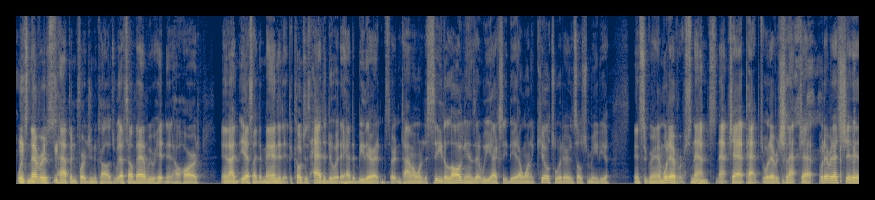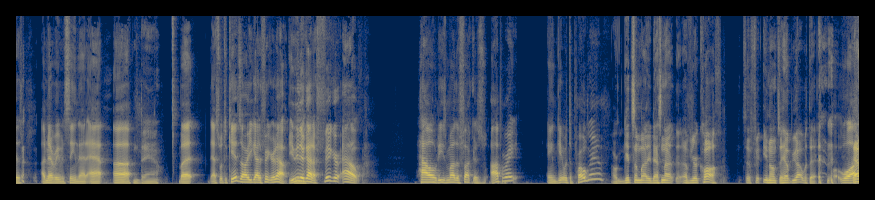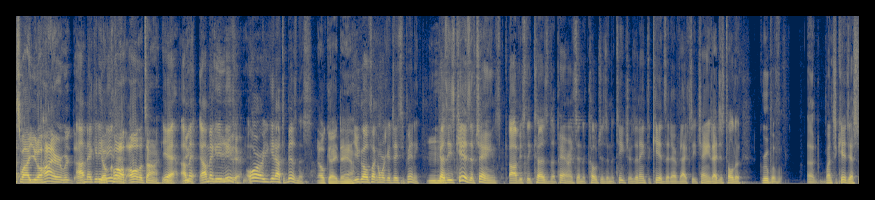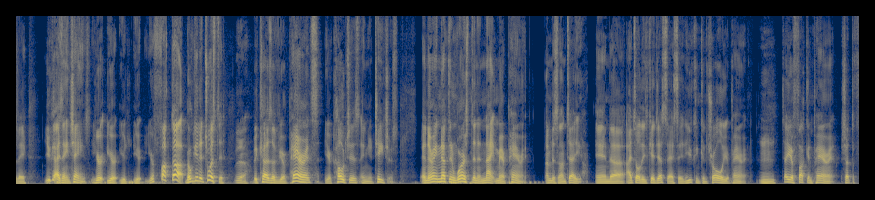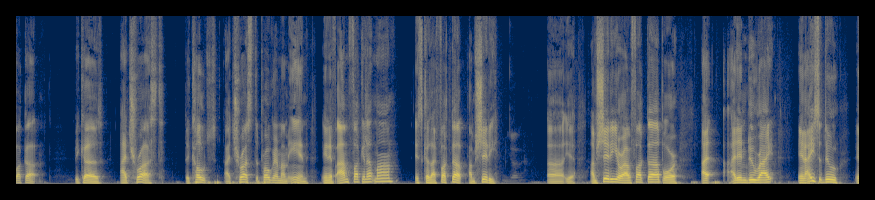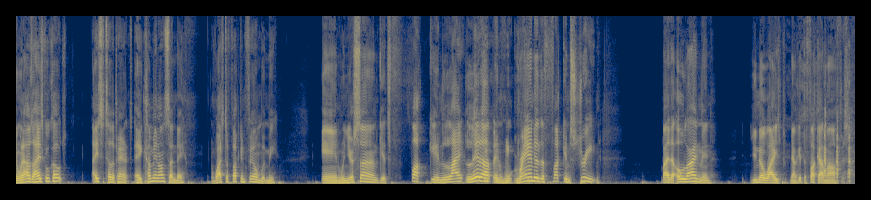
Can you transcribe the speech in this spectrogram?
which never has happened for a junior college. That's how bad we were hitting it, how hard. And I yes, I demanded it. The coaches had to do it. They had to be there at a certain time. I wanted to see the logins that we actually did. I want to kill Twitter and social media, Instagram, whatever, Snap, Snapchat, Paps, whatever, Snapchat, whatever that shit is. I've never even seen that app. Uh, Damn. but that's what the kids are. You got to figure it out. You either got to figure out how these motherfuckers operate and get with the program. Or get somebody that's not of your cloth to you know to help you out with that. Well, I- that's why you don't hire with uh, I'll make it your even cloth easier. all the time. yeah, I'll make I'll make it even easier. Or you get out to business. Okay, damn. You go fucking work at JC Penney Mm-hmm. because these kids have changed, obviously, because the parents and the coaches and the teachers. It ain't the kids that have actually changed. I just told a group of a bunch of kids yesterday, you guys ain't changed. You're you're you're you're, you're fucked up. Don't get it twisted. yeah. because of your parents, your coaches, and your teachers. And there ain't nothing worse than a nightmare parent. I'm just gonna tell you. And uh, I told these kids yesterday. I said you can control your parent. Tell your fucking parent shut the fuck up, because I trust the coach. I trust the program I'm in. And if I'm fucking up, mom, it's because I fucked up. I'm shitty. Uh, yeah, I'm shitty, or I'm fucked up, or I I didn't do right. And I used to do. And when I was a high school coach, I used to tell the parents, "Hey, come in on Sunday and watch the fucking film with me. And when your son gets fucking light lit up and ran to the fucking street by the O lineman, you know why he's now get the fuck out of my office.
